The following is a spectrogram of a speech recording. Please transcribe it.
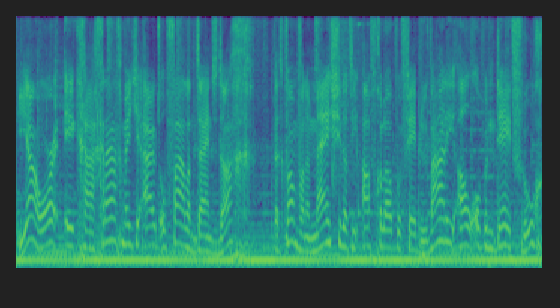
Ja hoor, ik ga graag met je uit op Valentijnsdag. Het kwam van een meisje dat hij afgelopen februari al op een date vroeg.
